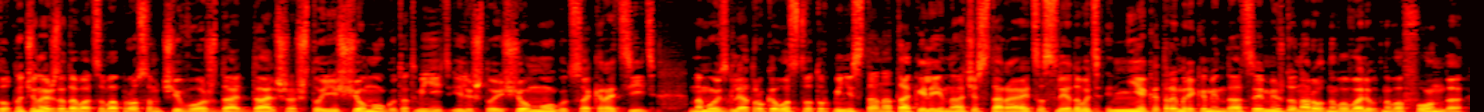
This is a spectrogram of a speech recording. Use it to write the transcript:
Тут начинаешь задаваться вопросом, чего ждать дальше, что еще могут отменить или что еще могут сократить. На мой взгляд, руководство Туркменистана так или иначе старается следовать некоторым рекомендациям Международного валютного фонда.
